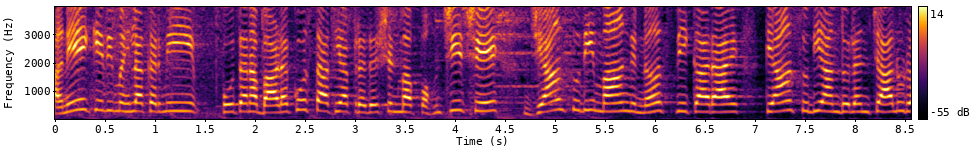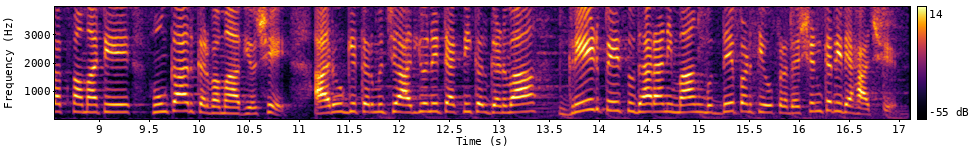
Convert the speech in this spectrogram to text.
અનેક એવી મહિલા કર્મી પોતાના બાળકો સાથે આ પ્રદર્શનમાં પહોંચી છે. જ્યાં સુધી માંગ ન સ્વીકારાય, ત્યાં સુધી આંદોલન ચાલુ રાખવા માટે હુંકાર કરવામાં આવ્યો છે. આરોગ્ય કર્મચારીઓને ટેકનિકલ ગણવા, ગ્રેડ પે સુધારાની માંગ મુદ્દે પણ તેઓ પ્રદર્શન કરી રહ્યા છે.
